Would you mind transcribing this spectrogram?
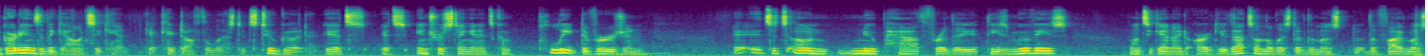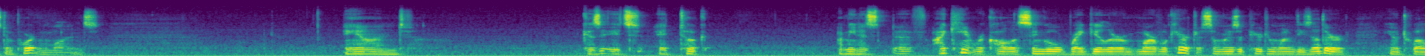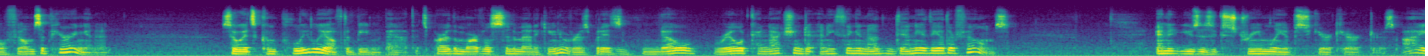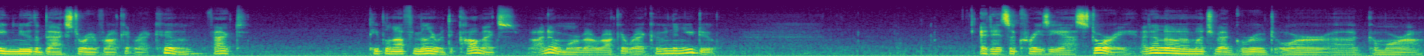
Guardians of the Galaxy can't get kicked off the list. It's too good. It's it's interesting and it's complete diversion. It's its own new path for the these movies. Once again, I'd argue that's on the list of the most the five most important ones and because it's it took I mean, it's, uh, I can't recall a single regular Marvel character. Someone who's appeared in one of these other, you know, 12 films appearing in it. So it's completely off the beaten path. It's part of the Marvel Cinematic Universe, but it's no real connection to anything in any of the other films. And it uses extremely obscure characters. I knew the backstory of Rocket Raccoon. In fact, people not familiar with the comics, I know more about Rocket Raccoon than you do. It is a crazy ass story. I don't know much about Groot or uh, Gamora,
